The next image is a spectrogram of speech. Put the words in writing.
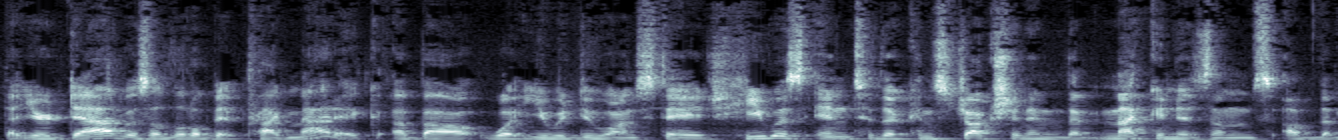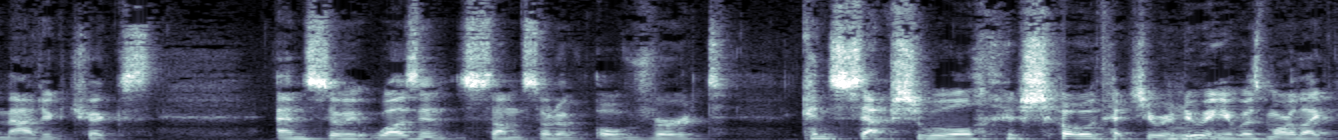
that your dad was a little bit pragmatic about what you would do on stage. He was into the construction and the mechanisms of the magic tricks. And so it wasn't some sort of overt conceptual show that you were doing. It was more like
